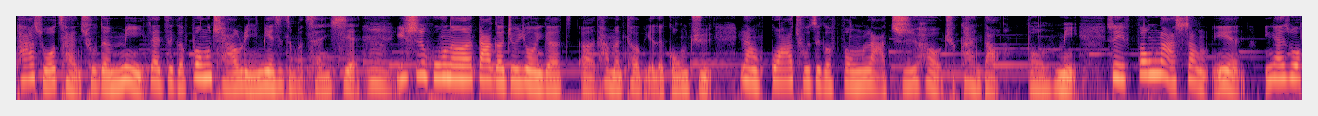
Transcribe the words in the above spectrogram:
它所产出的蜜在这个蜂巢里面是怎么呈现。嗯，于是乎呢，大哥就用一个呃他们特别的工具，让刮出这个蜂蜡之后去看到。蜂蜜，所以蜂蜡上面应该说，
